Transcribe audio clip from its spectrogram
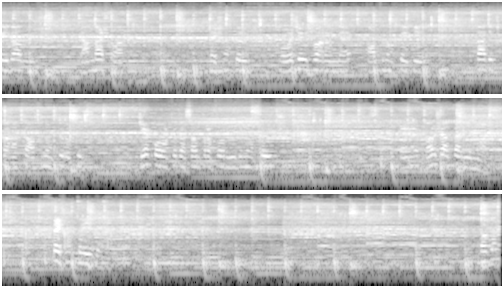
5.7 almış. Yandaş var. 5.3. Kovacevic var önde. 6.2. Tadic kanatta 6.9. Ceko ortada Santrafor 7.3. Ve Barış Alper Yılmaz 5.7. Bakın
